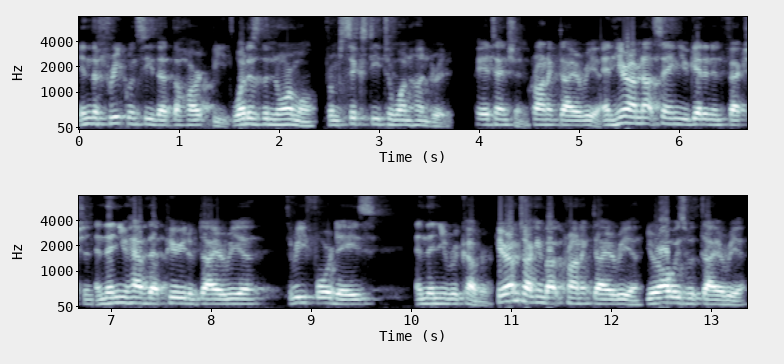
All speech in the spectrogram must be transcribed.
In the frequency that the heart beats. What is the normal? From 60 to 100. Pay attention. Chronic diarrhea. And here I'm not saying you get an infection and then you have that period of diarrhea, three, four days, and then you recover. Here I'm talking about chronic diarrhea. You're always with diarrhea.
